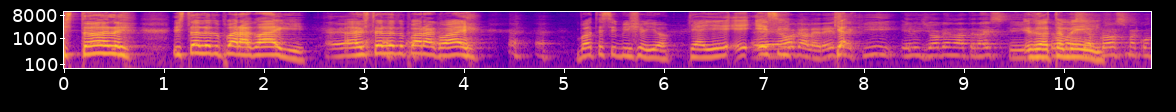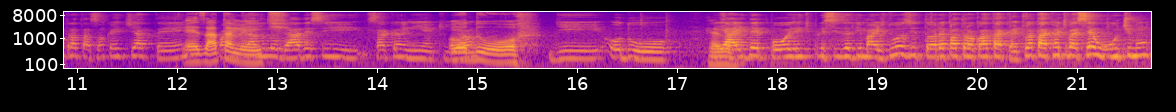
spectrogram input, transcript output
Stanley. Stanley do Paraguai. É o Stanley do Paraguai. Bota esse bicho aí, ó. Que aí, e- É, esse... ó, galera, esse que- aqui, ele joga na lateral esquerda. Exatamente. Então vai ser a próxima contratação que a gente já tem. Pra entrar Exatamente. no lugar desse sacaninha aqui, O ó. do... De Oduo. E Exato. aí depois a gente precisa de mais duas vitórias pra trocar o atacante. O atacante vai ser o último.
